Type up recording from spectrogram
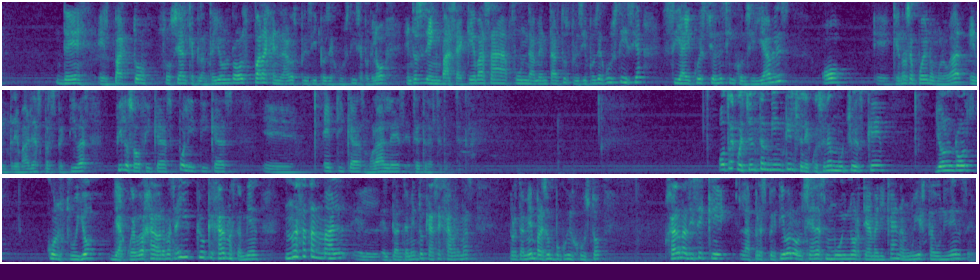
de el pacto social que plantea John Rawls para generar los principios de justicia. Porque luego, entonces, ¿en base a qué vas a fundamentar tus principios de justicia si hay cuestiones inconciliables o eh, que no se pueden homologar entre varias perspectivas filosóficas, políticas, eh, éticas, morales, etcétera, etcétera, etcétera. Otra cuestión también que se le cuestiona mucho es que John Rawls construyó, de acuerdo a Habermas, ahí creo que Habermas también, no está tan mal el, planteamiento que hace Habermas, pero también parece un poco injusto, Habermas dice que la perspectiva rawlsiana es muy norteamericana, muy estadounidense.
